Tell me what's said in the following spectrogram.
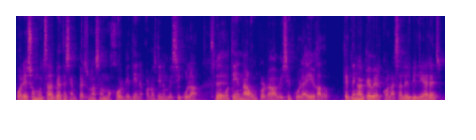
Por eso muchas veces en personas a lo mejor que tienen o no tienen vesícula Sí. o tienen algún problema de vesícula e hígado que tenga que ver con las sales biliares,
